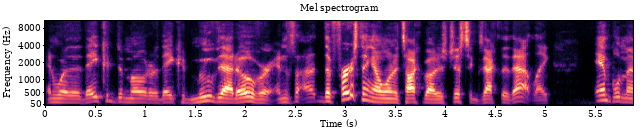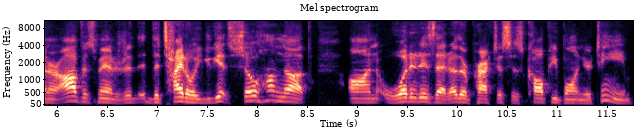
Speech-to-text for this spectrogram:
and whether they could demote or they could move that over. And uh, the first thing I want to talk about is just exactly that like implementer, office manager, the title, you get so hung up on what it is that other practices call people on your team.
